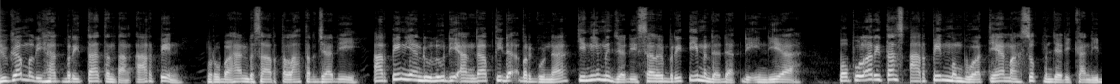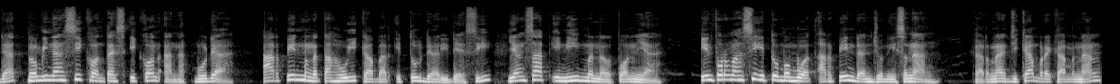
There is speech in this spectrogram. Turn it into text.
juga melihat berita tentang Arpin. Perubahan besar telah terjadi. Arpin yang dulu dianggap tidak berguna, kini menjadi selebriti mendadak di India. Popularitas Arpin membuatnya masuk menjadi kandidat nominasi kontes ikon anak muda. Arpin mengetahui kabar itu dari Desi yang saat ini menelponnya. Informasi itu membuat Arpin dan Joni senang. Karena jika mereka menang,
